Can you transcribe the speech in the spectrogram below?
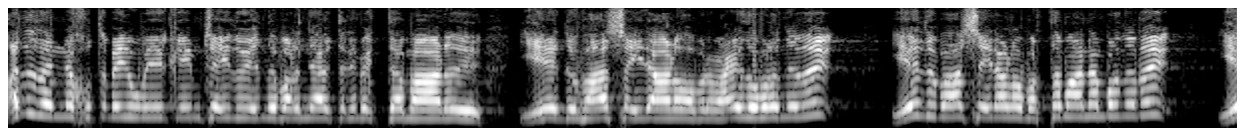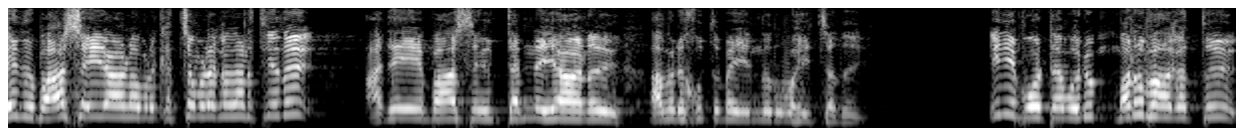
അത് തന്നെ ഖുത്ബയിൽ ഉപയോഗിക്കുകയും ചെയ്തു എന്ന് പറഞ്ഞാൽ തന്നെ വ്യക്തമാണ്. ഏത് ഭാഷയിലാണോ അവർ വഴുതു പറഞ്ഞത്? ഏത് ഭാഷയിലാണോ വർത്തമാനം പറഞ്ഞത്? ഏത് ഭാഷയിലാണോ അവർ കച്ചവടങ്ങൾ നടത്തിയത്? അതേ ഭാഷയിൽ തന്നെയാണ് അവർ ഖുത്ബയിൽ നിർവഹിച്ചത്. ഇനി പോട്ടെ ഒരു മറുഭാഗത്ത്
